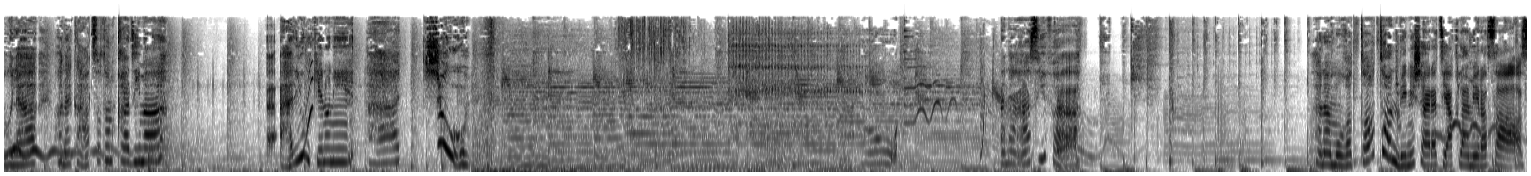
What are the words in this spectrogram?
لا هناك عطسة قادمة. هل يمكنني؟ شو؟ أنا آسفة. أنا مغطاة بنشارة أقلام رصاص.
